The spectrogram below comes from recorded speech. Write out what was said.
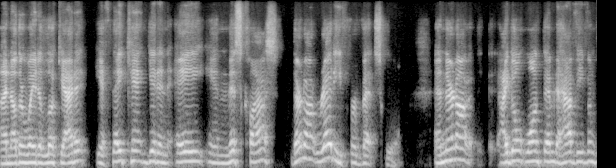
Another way to look at it, if they can't get an A in this class, they're not ready for vet school. And they're not, I don't want them to have even,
